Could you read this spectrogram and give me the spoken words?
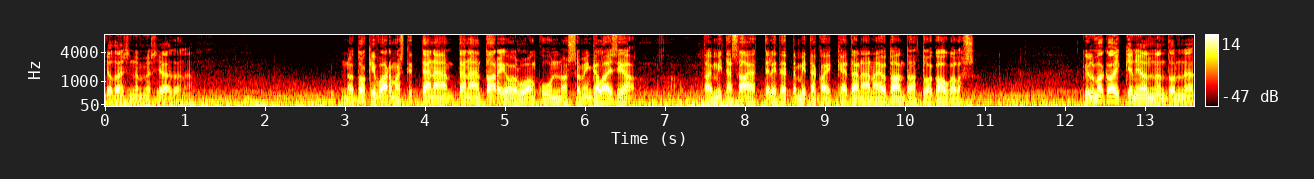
jotain sinne myös jää tänään. No toki varmasti tänään, tänään tarjoilu on kunnossa. Minkälaisia, tai mitä sä ajattelit, että mitä kaikkea tänään aiot antaa tuo kaukalossa? Kyllä mä kaikkeni annan tonne,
